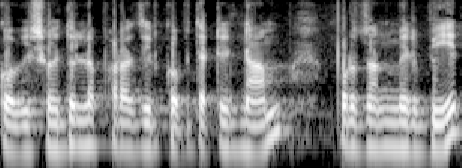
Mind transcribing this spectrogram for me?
কবি শহীদুল্লাহ ফরাজির কবিতাটির নাম প্রজন্মের বীর।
